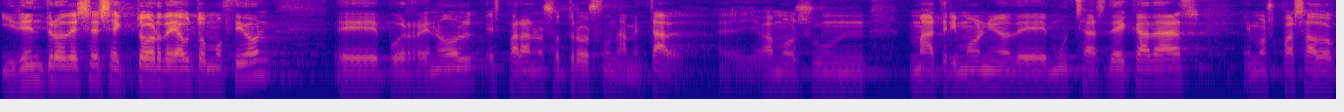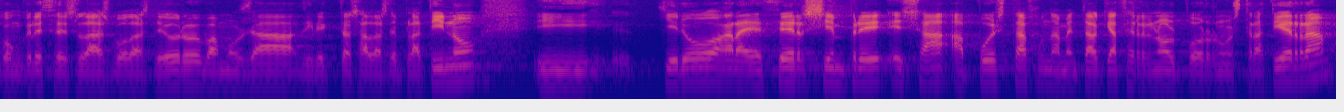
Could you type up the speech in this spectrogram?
Y dentro de ese sector de automoción, eh, pues Renault es para nosotros fundamental. llevamos un matrimonio de muchas décadas, hemos pasado con creces las bodas de oro, vamos ya directas a las de platino y Quiero agradecer siempre esa apuesta fundamental que hace Renault por nuestra tierra.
